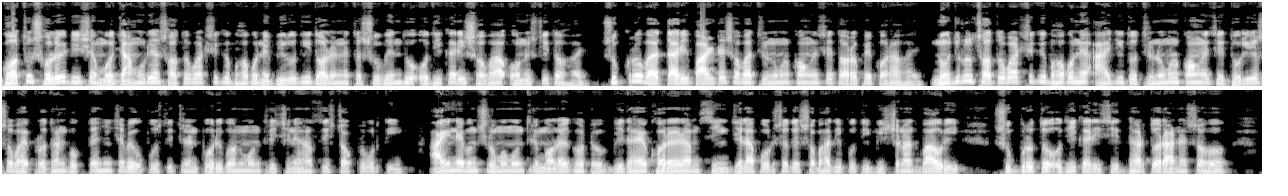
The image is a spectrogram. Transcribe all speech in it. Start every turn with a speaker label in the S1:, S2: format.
S1: গত ষোলোই ডিসেম্বর জামুরিয়া শতবার্ষিকী ভবনে বিরোধী দলনেতা শুভেন্দু অধিকারী সভা অনুষ্ঠিত হয়। শুক্রবার তারই পাল্টা সভা তৃণমূল কংগ্রেসের তরফে করা হয়। নজরুল শতবার্ষিকী ভবনে আয়োজিত তৃণমূল কংগ্রেসের দলীয় সভায় প্রধান বক্তা হিসেবে উপস্থিত ছিলেন পরিবহন মন্ত্রী স্নেহাশিস চক্রবর্তী, আইন এবং শ্রমমন্ত্রী মলয় ঘটক, বিধায়ক হরেরাম সিং, জেলা পরিষদের সভাধিপতি বিশ্বনাথ বাউরি, সুব্রত অধিকারী সিদ্ধার্থ রানা সহ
